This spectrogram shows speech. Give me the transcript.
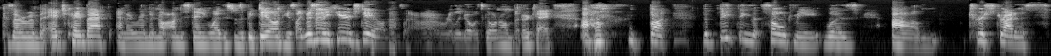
because I remember Edge came back and I remember not understanding why this was a big deal. And he's like, "This is a huge deal," and I was like, "I don't really know what's going on, but okay." Um, but the big thing that sold me was um, Trish Stratus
